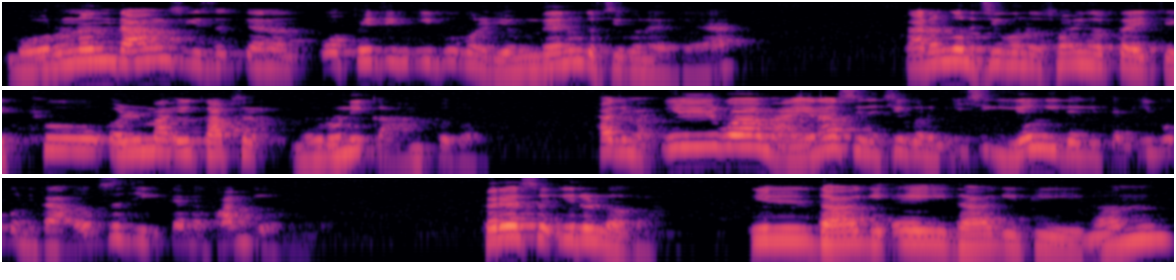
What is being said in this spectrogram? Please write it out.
모르는 다항식 있을 때는 곱해진 이 부분을 0 되는 거 집어넣어야 돼. 다른 거는 집어넣어 소용이 없다 했지. Q 얼마 이 값을 모르니까 아무것도. 하지만 1과 마이너스는 집어넣으면 이 식이 0이 되기 때문에 이 부분이 다 없어지기 때문에 관계없는 거예요. 그래서 1을 넣어봐. 1 더하기 A 더하기 B는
